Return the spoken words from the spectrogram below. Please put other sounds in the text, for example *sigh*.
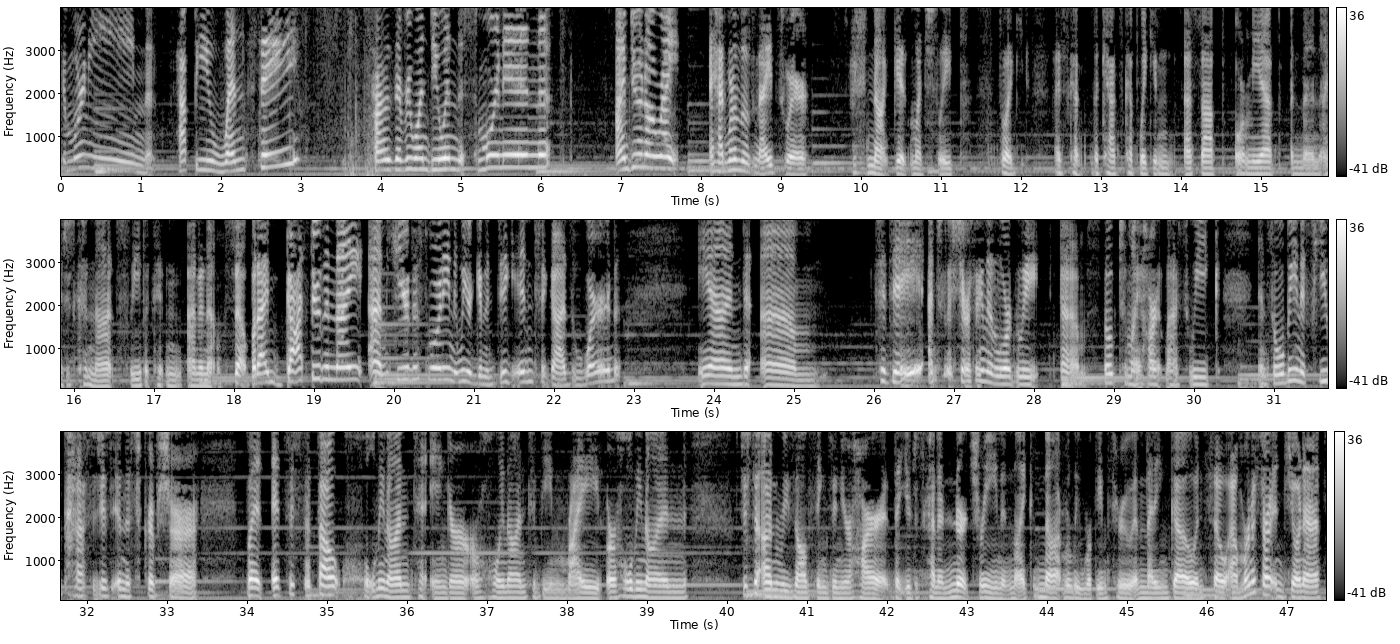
Good morning. Happy Wednesday. How's everyone doing this morning? I'm doing all right. I had one of those nights where I just not get much sleep. Like I just kept the cats kept waking us up or me up, and then I just could not sleep. I couldn't. I don't know. So, but I got through the night. I'm here this morning, and we are going to dig into God's word. And um, today, I'm just going to share something that the Lord really um, spoke to my heart last week. And so we'll be in a few passages in the scripture, but it's just about holding on to anger or holding on to being right or holding on just to unresolved things in your heart that you're just kind of nurturing and like not really working through and letting go. And so um, we're going to start in Jonah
